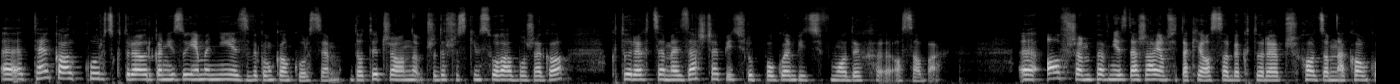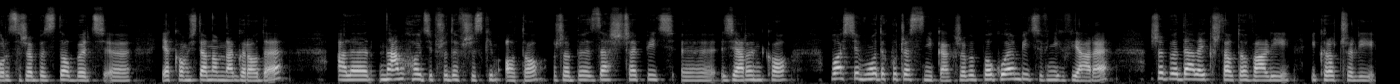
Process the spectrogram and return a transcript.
E, ten konkurs, który organizujemy, nie jest zwykłym konkursem. Dotyczy on przede wszystkim Słowa Bożego, które chcemy zaszczepić lub pogłębić w młodych e, osobach. E, owszem, pewnie zdarzają się takie osoby, które przychodzą na konkurs, żeby zdobyć jakąś daną nagrodę, ale nam chodzi przede wszystkim o to, żeby zaszczepić ziarenko właśnie w młodych uczestnikach, żeby pogłębić w nich wiarę, żeby dalej kształtowali i kroczyli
